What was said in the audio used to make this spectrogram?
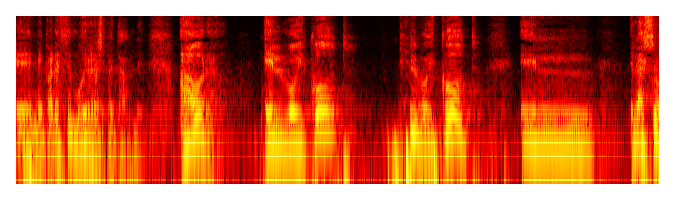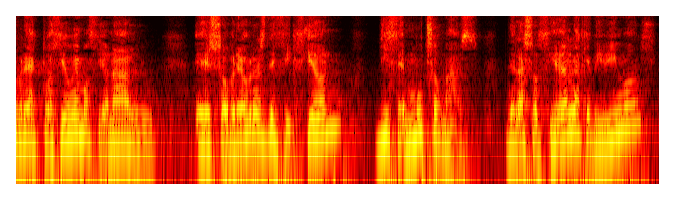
eh, me parece muy respetable. Ahora, el boicot, el boicot, el, la sobreactuación emocional eh, sobre obras de ficción, dice mucho más de la sociedad en la que vivimos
